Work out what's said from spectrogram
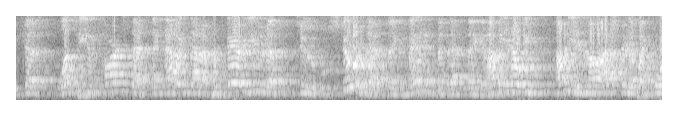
Because once he imparts that thing, now he's got to prepare you to, to steward that thing and management that thing. And how many you know we how many of you know I've screwed up like four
